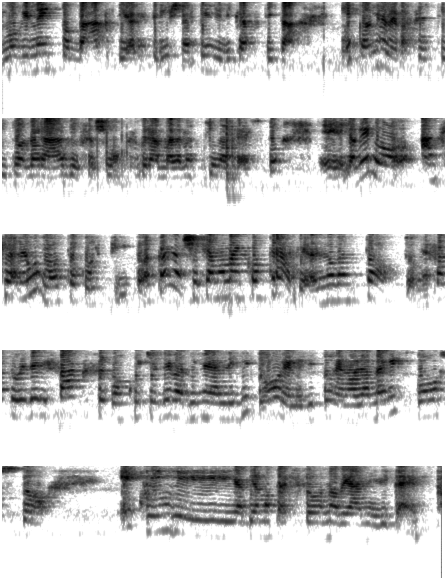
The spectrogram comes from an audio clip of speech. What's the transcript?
movimento Bhakti, Hare e quindi di castità e poi mi aveva sentito alla radio, facevo un programma la mattina presto e l'avevo anche a lui molto colpito. E poi non ci siamo mai incontrati, era il 98, mi ha fatto vedere i fax con cui chiedeva di me all'editore, l'editore non le ha mai risposto e quindi abbiamo perso nove anni di tempo.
